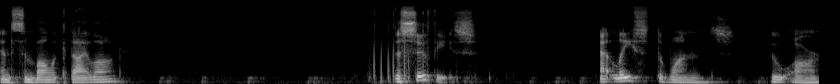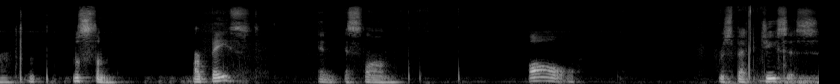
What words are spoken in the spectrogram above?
and symbolic dialogue, the Sufis, at least the ones who are Muslim, are based in Islam. All respect Jesus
